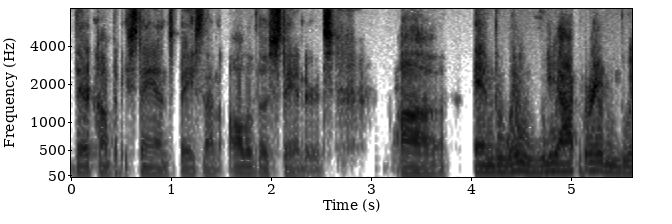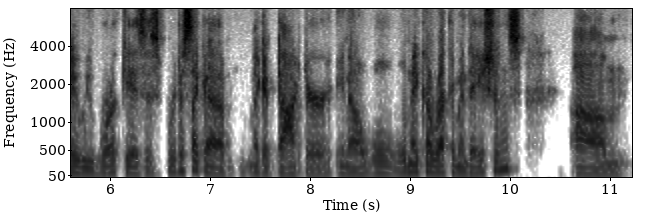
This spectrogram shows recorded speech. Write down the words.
their company stands based on all of those standards. Okay. Uh, and the way we operate and the way we work is is we're just like a like a doctor. You know, we'll we'll make our recommendations. Um,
